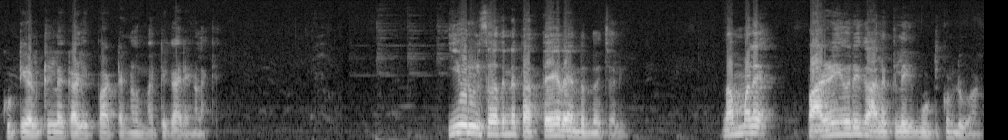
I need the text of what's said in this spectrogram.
കുട്ടികൾക്കുള്ള കളിപ്പാട്ടങ്ങളും മറ്റു കാര്യങ്ങളൊക്കെ. ഈ ഒരു ഉത്സവത്തിന്റെ പ്രത്യേകത എന്തെന്ന് വെച്ചാൽ നമ്മളെ പഴയൊരു കാലത്തിലേക്ക് കൂട്ടിക്കൊണ്ടുപോവാണ്.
